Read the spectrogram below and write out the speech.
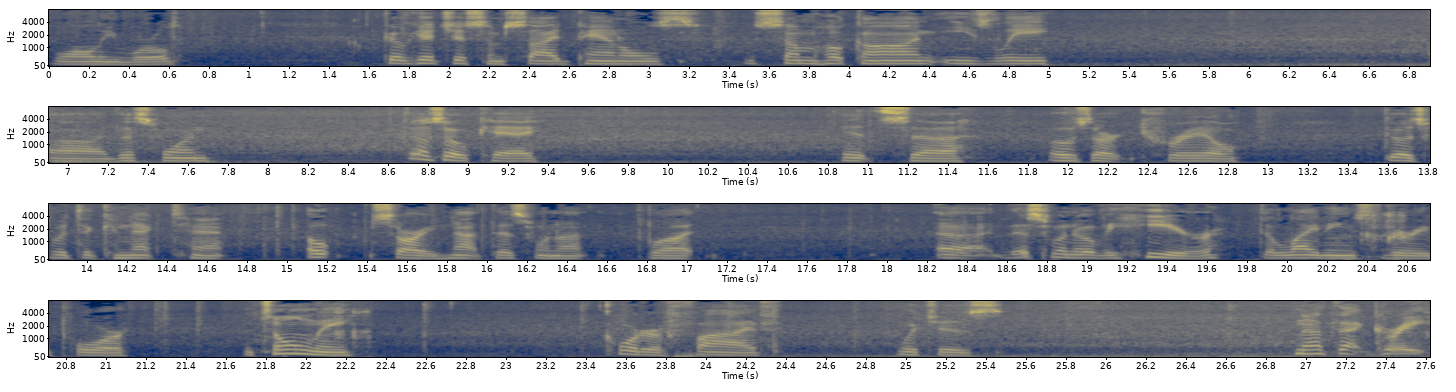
Wally World. Go get you some side panels, some hook on easily. Uh, this one does okay. It's uh, Ozark Trail, goes with the Connect tent. Oh, sorry, not this one, uh, but uh, this one over here. The lighting's very poor. It's only quarter of five, which is not that great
